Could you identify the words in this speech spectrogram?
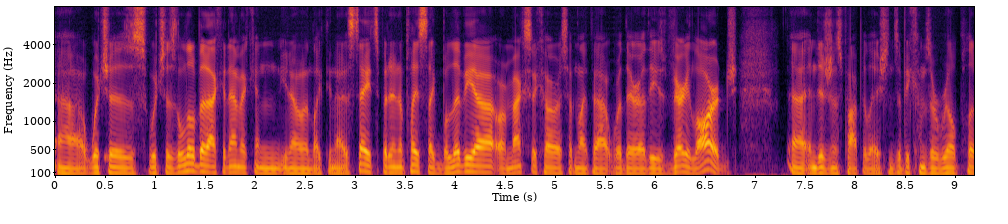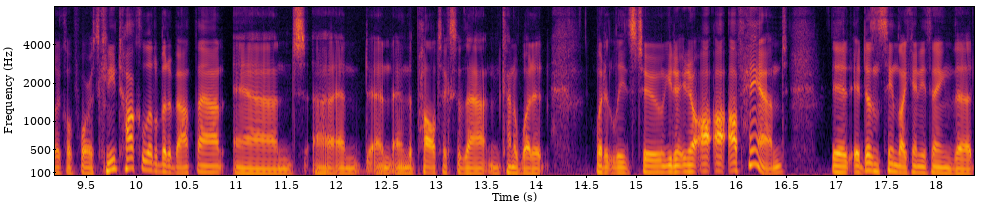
uh, which is which is a little bit academic in you know in like the United States, but in a place like Bolivia or Mexico or something like that, where there are these very large uh, indigenous populations, it becomes a real political force. Can you talk a little bit about that and uh, and, and and the politics of that and kind of what it what it leads to? You know, you know, offhand, it, it doesn't seem like anything that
